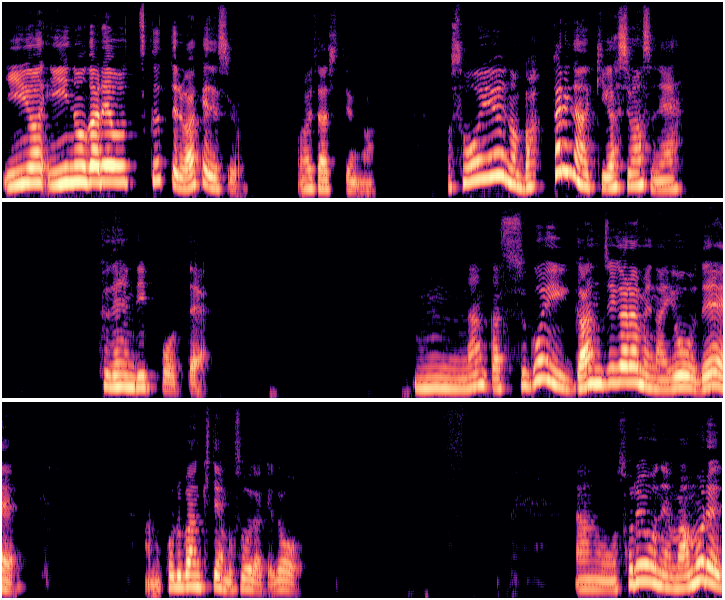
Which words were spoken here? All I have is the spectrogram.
言い、言い逃れを作ってるわけですよ。この人たちっていうのは。そういうのばっかりな気がしますね。九伝立法って。うん、なんかすごいがんじがらめなようで、あの、コルバン規定もそうだけど、あの、それをね、守れっ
